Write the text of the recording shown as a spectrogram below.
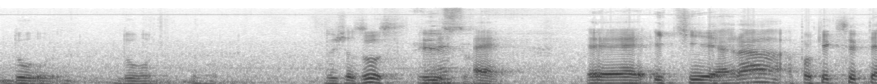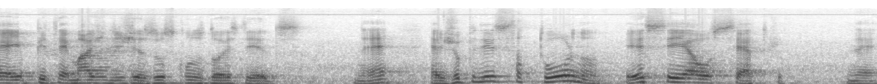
do, do, do, Jesus. né? Isso. É. É, e que era. Por que, que você tem, pinta a imagem de Jesus com os dois dedos? Né? É Júpiter e Saturno, esse é o cetro né,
